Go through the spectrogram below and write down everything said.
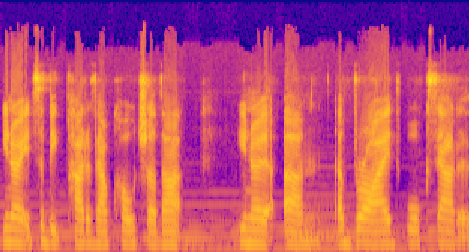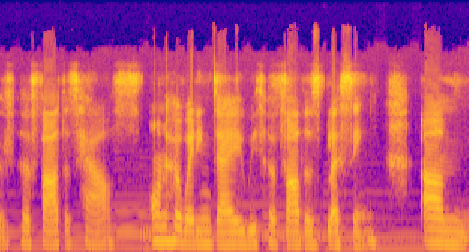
you know, it's a big part of our culture that you know, um, a bride walks out of her father's house on her wedding day with her father's blessing. Um,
